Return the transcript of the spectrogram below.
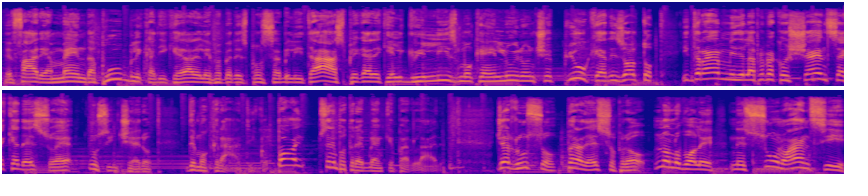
eh, fare ammenda pubblica, dichiarare le proprie responsabilità, spiegare che il grillismo che è in lui non c'è più, che ha risolto i drammi della propria coscienza coscienza e che adesso è un sincero democratico. Poi se ne potrebbe anche parlare. Gianrusso per adesso però non lo vuole nessuno, anzi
